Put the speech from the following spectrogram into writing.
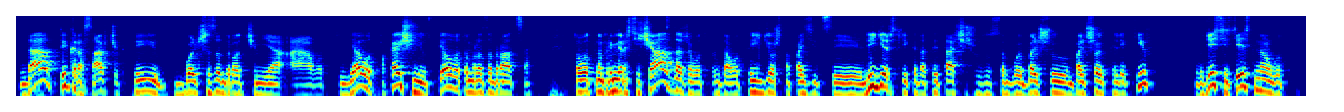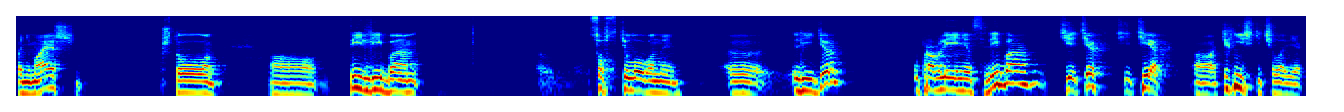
да, ты красавчик, ты больше задрот, чем я, а вот я вот пока еще не успел в этом разобраться. То вот, например, сейчас даже вот, когда вот ты идешь на позиции лидерские, когда ты тащишь за собой большую, большой коллектив, вот здесь, естественно, вот понимаешь, что э, ты либо софт-скиллованный э, лидер, управленец, либо те, тех, тех э, технический человек,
